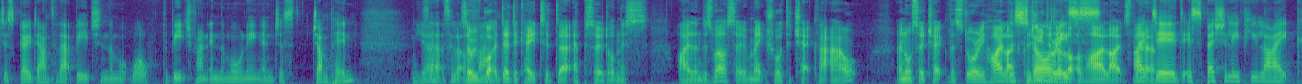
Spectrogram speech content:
just go down to that beach in the well the beachfront in the morning and just jump in. Yeah, that's a lot So we've got a dedicated uh, episode on this island as well. So make sure to check that out, and also check the story highlights because you did a lot of highlights there. I did, especially if you like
